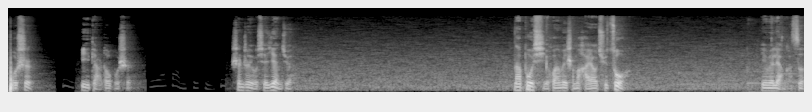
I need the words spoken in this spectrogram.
不是。一点都不是，甚至有些厌倦。那不喜欢为什么还要去做？因为两个字：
